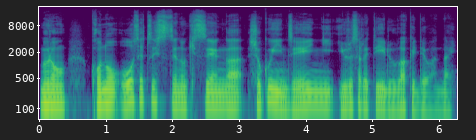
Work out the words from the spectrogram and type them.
無論、この応接室での喫煙が職員全員に許されているわけではない。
